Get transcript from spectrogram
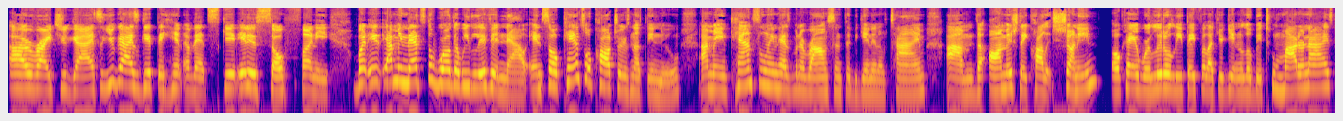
All right, you guys. So you guys get the hint of that skit. It is so funny. But it I mean, that's the world that we live in now. And so cancel culture is nothing new. I mean, canceling has been around since the beginning of time. Um, the Amish, they call it shunning. Okay, where literally if they feel like you're getting a little bit too modernized,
